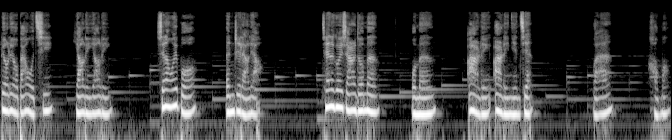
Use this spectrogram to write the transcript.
六六八五七幺零幺零。新浪微博：NG 聊聊。亲爱的各位小耳朵们，我们二零二零年见。晚安，好梦。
